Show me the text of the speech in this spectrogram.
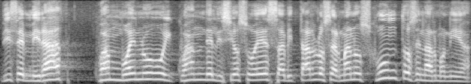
Dice, mirad Cuán bueno y cuán delicioso es habitar los hermanos juntos en armonía.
